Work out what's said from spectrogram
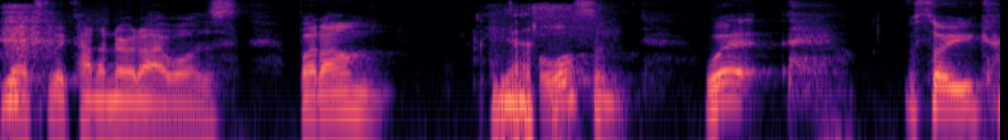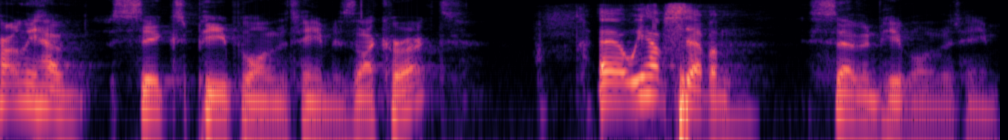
That's the kind of nerd I was. But um, Yes. Awesome. Where, so you currently have six people on the team. Is that correct? Uh, we have seven. Seven people on the team.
